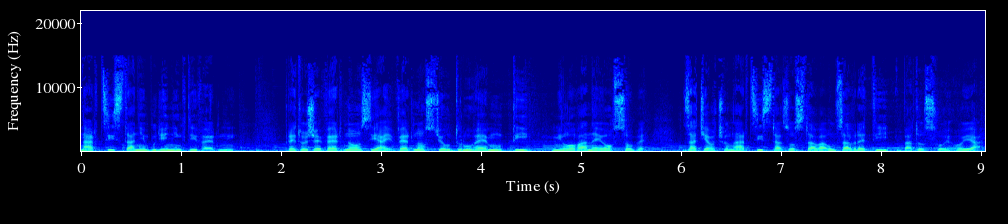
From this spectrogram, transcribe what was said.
Narcista nebude nikdy verný pretože vernosť je aj vernosťou druhému ty, milovanej osobe, zatiaľ čo narcista zostáva uzavretý iba do svojho ja.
